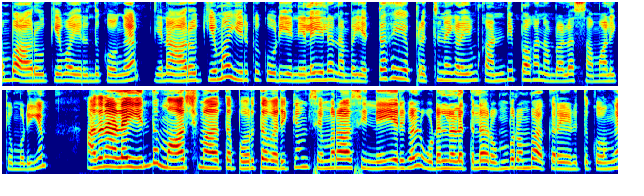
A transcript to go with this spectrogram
ரொம்ப ஆரோக்கியமாக இருந்துக்கோங்க. ஏன்னா ஆரோக்கியமாக இருக்கக்கூடிய நிலையில் நம்ம எத்தகைய பிரச்சனைகளையும் கண்டிப்பாக நம்மளால் சமாளிக்க முடியும். அதனால் இந்த மார்ச் மாதத்தை பொறுத்த வரைக்கும் சிம்மராசி நேயர்கள் உடல்நலத்தில் ரொம்ப ரொம்ப அக்கறை எடுத்துக்கோங்க.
